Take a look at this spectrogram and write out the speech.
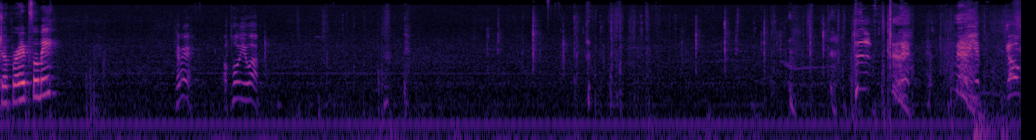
Drop a rope for me? Come here. I'll pull you up. There you go.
